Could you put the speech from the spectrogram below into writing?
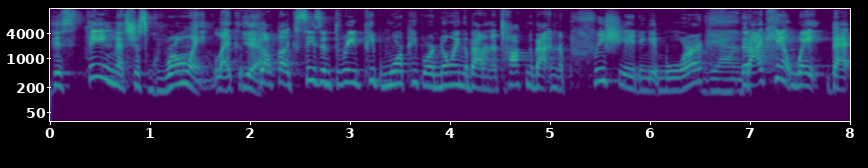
this thing that's just growing. Like Yeah. felt like season three, people more people are knowing about it and are talking about it and appreciating it more. Yeah. That I can't wait that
